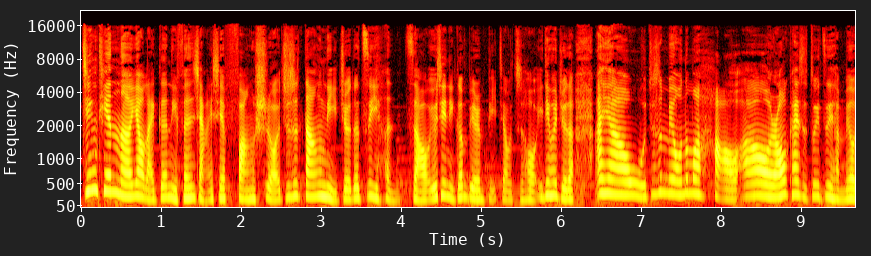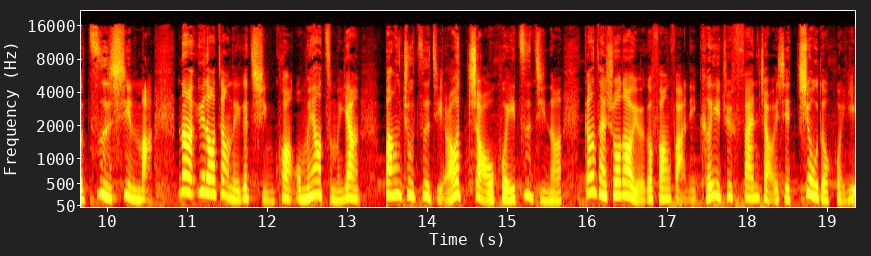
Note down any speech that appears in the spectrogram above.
今天呢，要来跟你分享。讲一些方式哦，就是当你觉得自己很糟，尤其你跟别人比较之后，一定会觉得，哎呀，我就是没有那么好哦，然后开始对自己很没有自信嘛。那遇到这样的一个情况，我们要怎么样帮助自己，然后找回自己呢？刚才说到有一个方法，你可以去翻找一些旧的回忆，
